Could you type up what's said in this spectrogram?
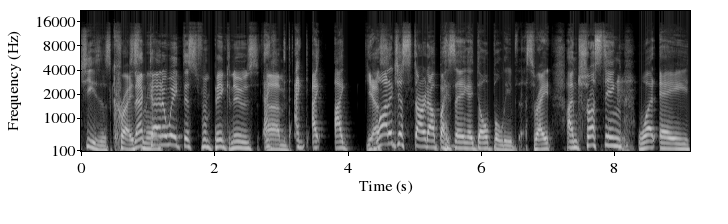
Jesus Christ, It's that man. kind of week. This is from Pink News. Um, I, I, I Yes? want to just start out by saying I don't believe this, right? I'm trusting what a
